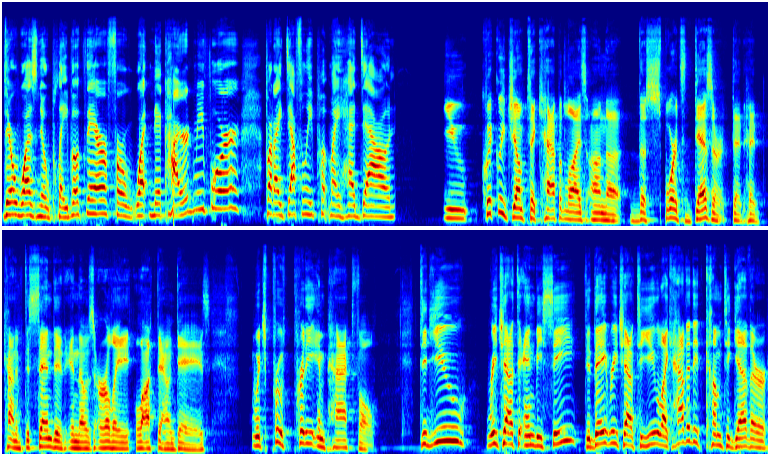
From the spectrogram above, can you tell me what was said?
There was no playbook there for what Nick hired me for, but I definitely put my head down. You quickly jumped to capitalize on the the sports desert that had kind of descended in those early lockdown days, which proved pretty impactful. Did you reach out to NBC? Did they reach out to you? Like, how did it come together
